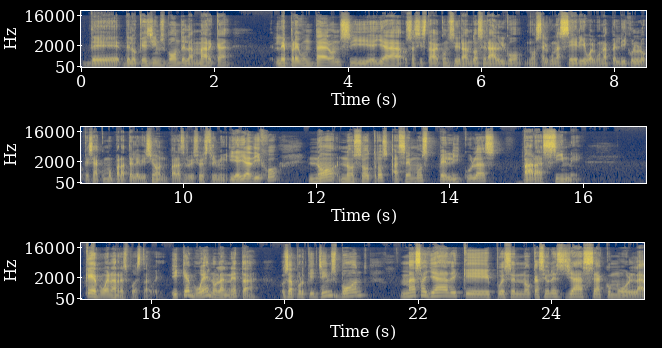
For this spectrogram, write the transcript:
de, de lo que es James Bond, de la marca. Le preguntaron si ella, o sea, si estaba considerando hacer algo, no sé, alguna serie o alguna película, lo que sea como para televisión, para servicio de streaming. Y ella dijo, no, nosotros hacemos películas para cine. Qué buena respuesta, güey. Y qué bueno, la neta. O sea, porque James Bond, más allá de que, pues en ocasiones ya sea como la,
